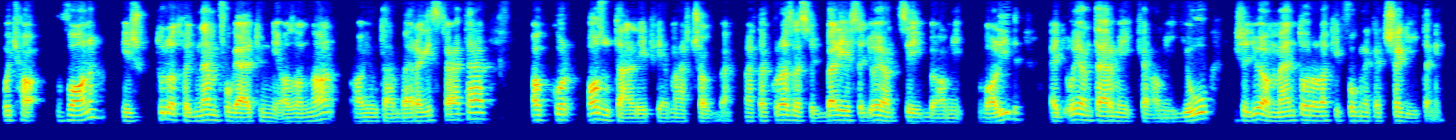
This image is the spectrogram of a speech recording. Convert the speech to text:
Hogyha van, és tudod, hogy nem fog eltűnni azonnal, ami után beregisztráltál, akkor azután lépjél már csak be. Mert akkor az lesz, hogy belépsz egy olyan cégbe, ami valid, egy olyan termékkel, ami jó, és egy olyan mentorral, aki fog neked segíteni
